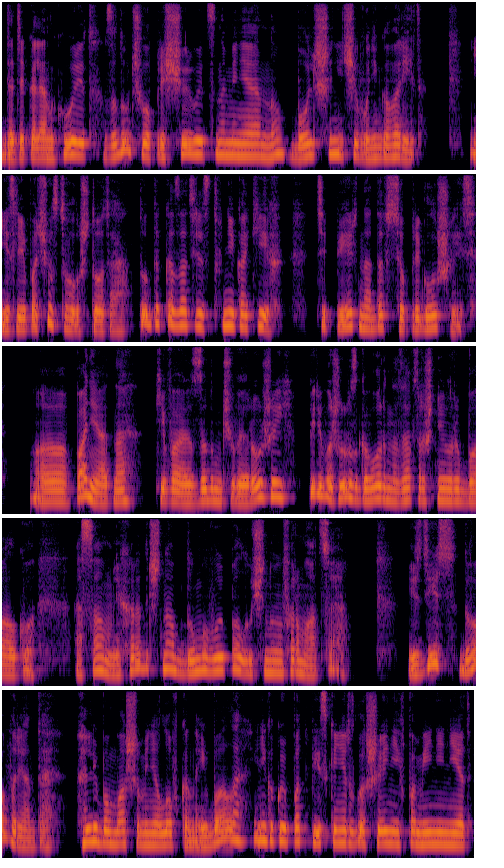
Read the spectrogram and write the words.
Дядя Колян курит, задумчиво прищуривается на меня, но больше ничего не говорит. Если и почувствовал что-то, то доказательств никаких. Теперь надо все приглушить. «А, понятно», – киваю с задумчивой рожей, перевожу разговор на завтрашнюю рыбалку, а сам лихорадочно обдумываю полученную информацию. И здесь два варианта. Либо Маша меня ловко наебала, и никакой подписки о неразглашении в помине нет,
